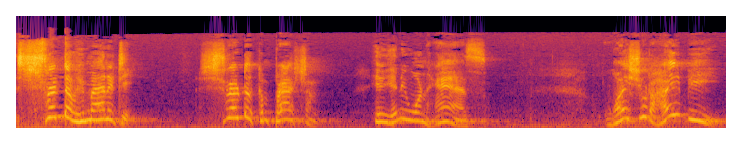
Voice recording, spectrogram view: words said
Shred of humanity, shred of compassion, if anyone has, why should I be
